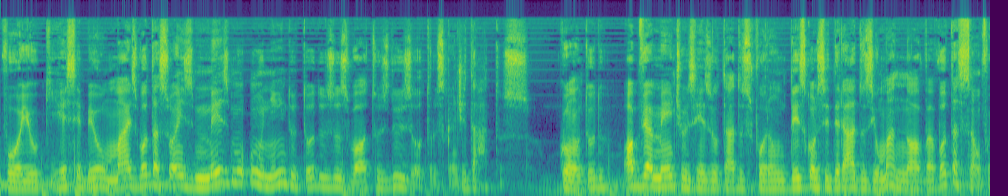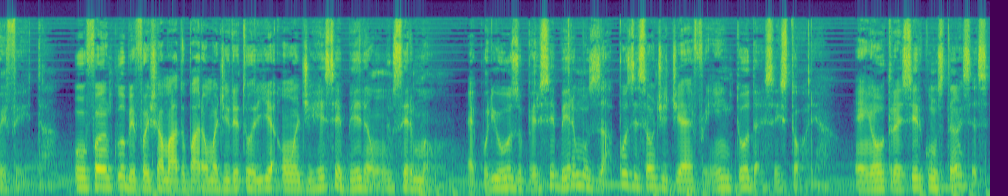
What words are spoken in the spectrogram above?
foi o que recebeu mais votações, mesmo unindo todos os votos dos outros candidatos. Contudo, obviamente os resultados foram desconsiderados e uma nova votação foi feita. O fã-clube foi chamado para uma diretoria onde receberam um sermão. É curioso percebermos a posição de Jeffrey em toda essa história. Em outras circunstâncias,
